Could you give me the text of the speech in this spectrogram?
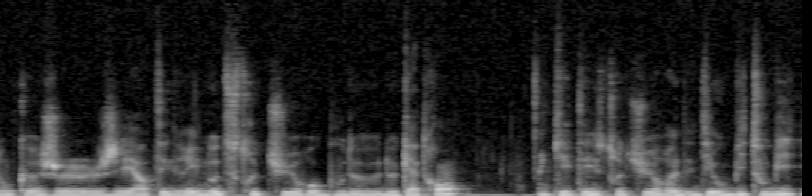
donc j'ai intégré une autre structure au bout de, de 4 ans qui était une structure dédiée au B2B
